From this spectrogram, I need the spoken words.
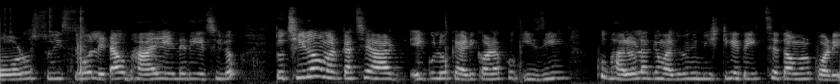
বড় সুইস রোল, এটাও ভাই এনে দিয়েছিল। তো ছিল আমার কাছে আর এগুলো ক্যারি করা খুব ইজি খুব ভালো লাগে। মাঝে মাঝে মিষ্টি খেতে ইচ্ছে তো আমার করে।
